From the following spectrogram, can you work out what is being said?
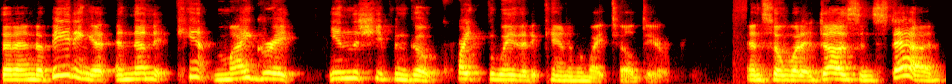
that end up eating it. And then it can't migrate in the sheep and goat quite the way that it can in the white-tailed deer. And so what it does instead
